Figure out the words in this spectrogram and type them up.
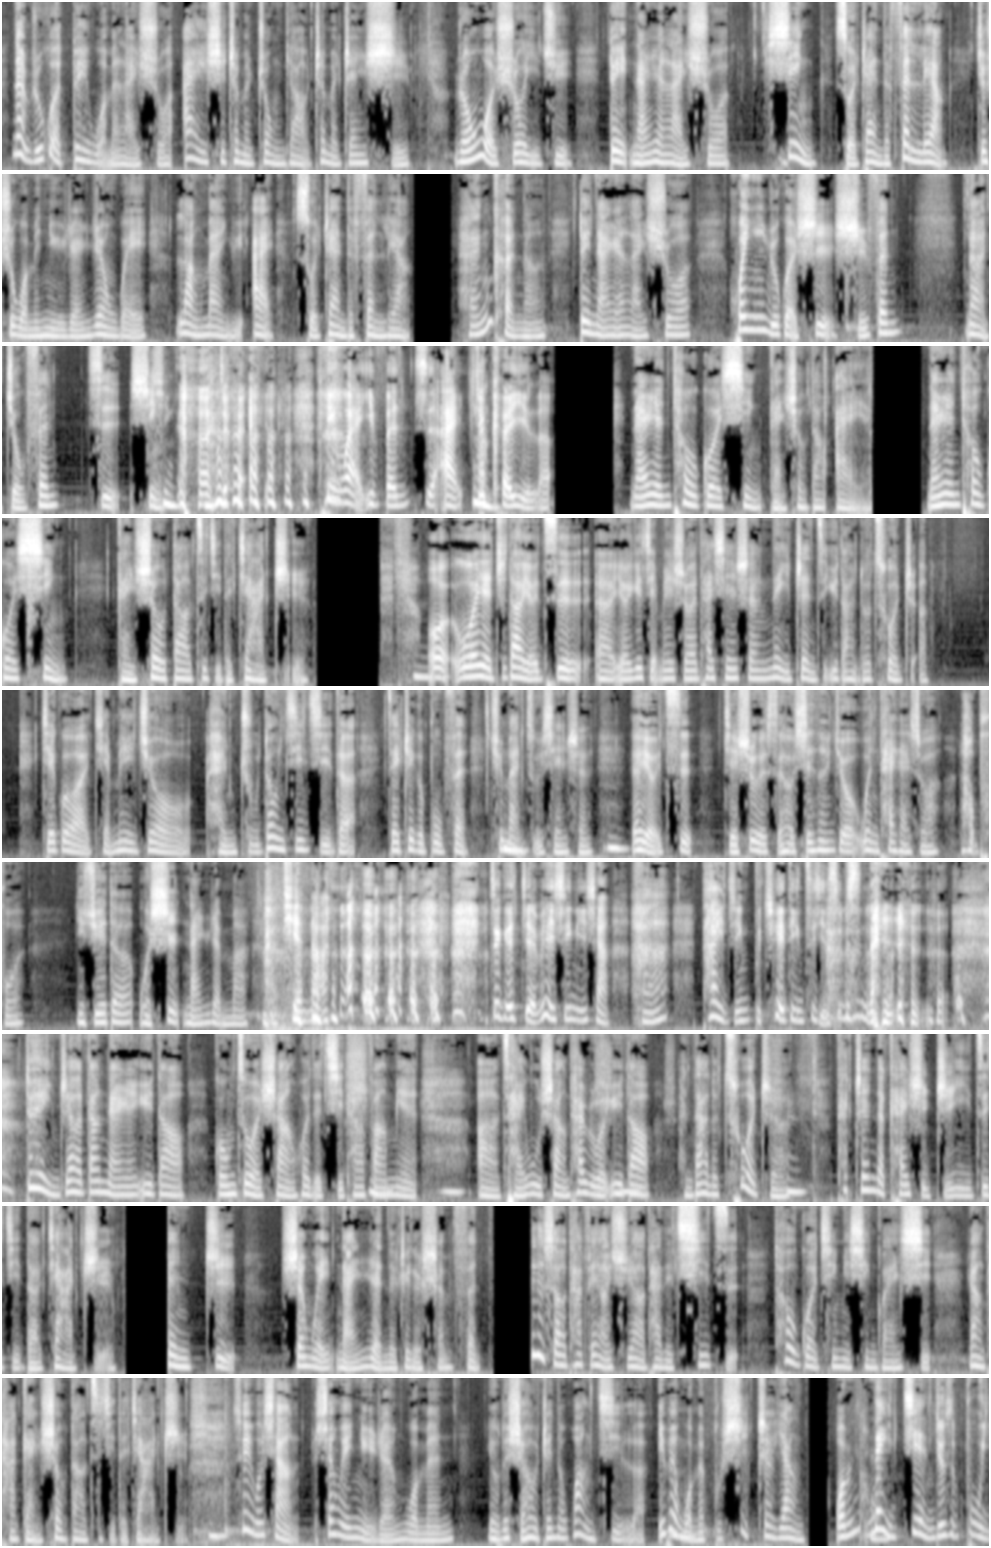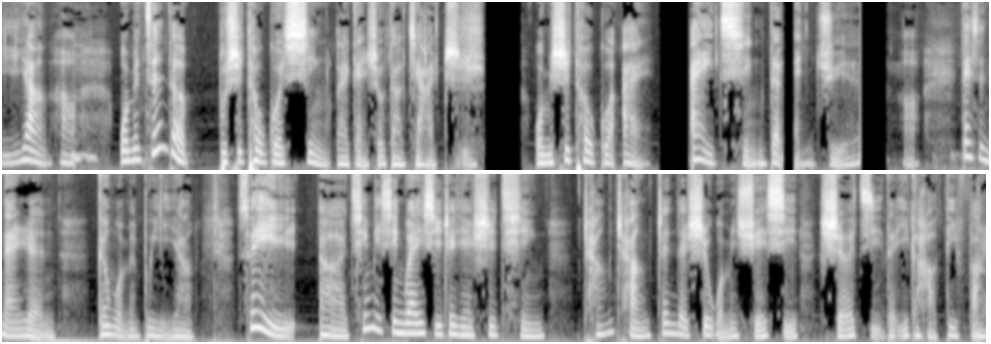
那如果对我们来说，爱是这么重要、这么真实，容我说一句：对男人来说，性所占的分量，就是我们女人认为浪漫与爱所占的分量。很可能对男人来说，婚姻如果是十分，那九分。是性，性 对，另外一分是爱就可以了。嗯、男人透过性感受到爱，男人透过性感受到自己的价值。嗯、我我也知道有一次，呃，有一个姐妹说，她先生那一阵子遇到很多挫折，结果姐妹就很主动积极的在这个部分去满足先生。嗯，然后有一次结束的时候，先生就问太太说：“老婆。”你觉得我是男人吗？天哪！这个姐妹心里想：哈，她已经不确定自己是不是男人了。对，你知道，当男人遇到工作上或者其他方面啊、呃，财务上，他如果遇到很大的挫折，他真的开始质疑自己的价值，甚至身为男人的这个身份。这个时候，他非常需要他的妻子。透过亲密性关系，让他感受到自己的价值。所以，我想，身为女人，我们有的时候真的忘记了，因为我们不是这样，嗯、我们内建就是不一样哈。嗯、我们真的不是透过性来感受到价值，我们是透过爱、爱情的感觉啊。但是男人跟我们不一样，所以啊，亲密性关系这件事情。常常真的是我们学习舍己的一个好地方，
